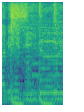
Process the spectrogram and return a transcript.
đi đời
